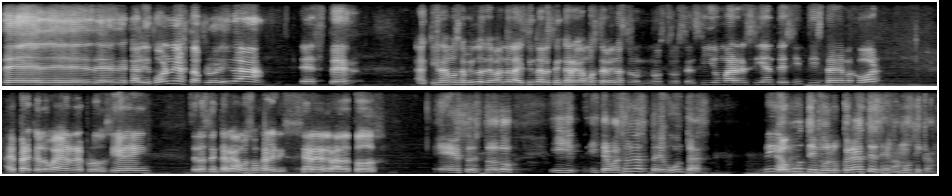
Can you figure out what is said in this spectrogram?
de, de- de- de California hasta Florida. Este, aquí estamos amigos de banda La Distinta, les encargamos también nuestro, nuestro sencillo más reciente, Sin ti estaré mejor. Ahí para que lo vayan a reproducir, y se los encargamos, ojalá les sea de agrado a todos. Eso es todo. Y, y te voy a hacer unas preguntas. Dígame. ¿Cómo te involucraste en la música?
